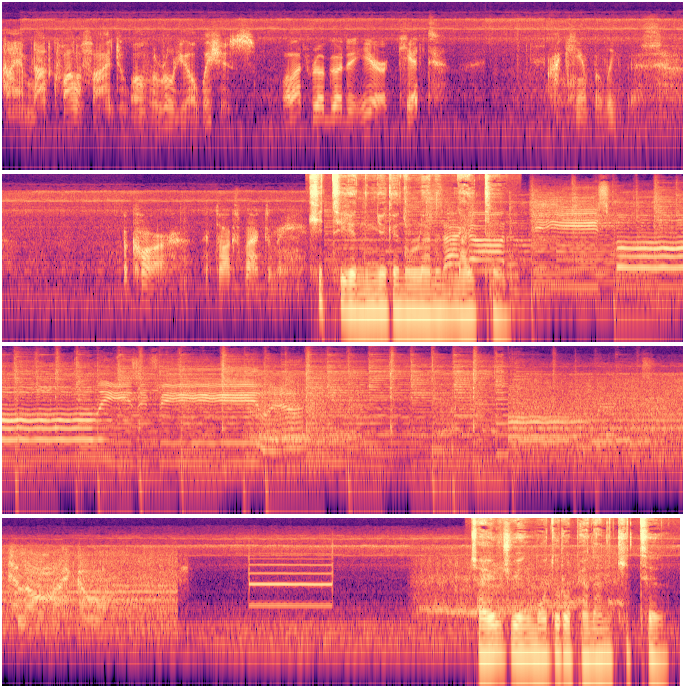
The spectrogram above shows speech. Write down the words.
I am not qualified to overrule your wishes. Well, that's real good to hear, Kit. I can't believe this. A car that talks back to me. 키트의 능력에 놀라는 나이트. Hello, Michael. 자율주행 모드로 변한 키트.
